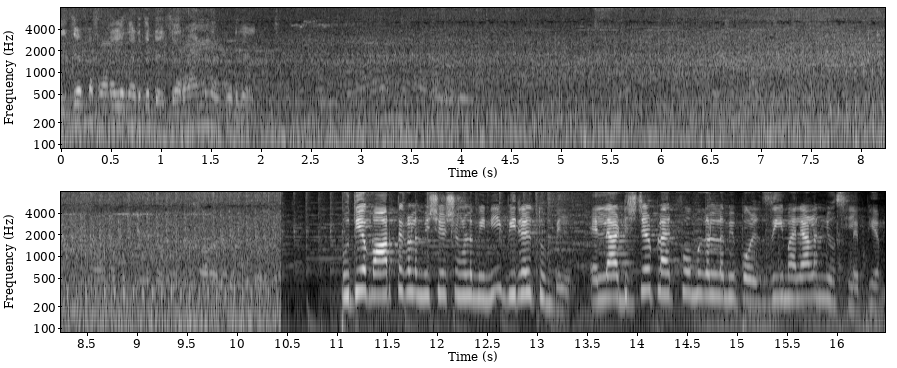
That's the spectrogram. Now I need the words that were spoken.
റിച്ചേട്ടന്റെ ഫോണിൽ എടുത്തിട്ട് ചെറുമാനെന്ന് ഇട്ടെടുത്തേ പുതിയ വാർത്തകളും വിശേഷങ്ങളും ഇനി വിരൽ തുമ്പിൽ എല്ലാ ഡിജിറ്റൽ പ്ലാറ്റ്ഫോമുകളിലും ഇപ്പോൾ സി മലയാളം ന്യൂസ് ലഭ്യം.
